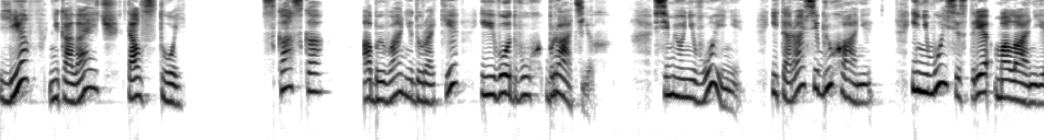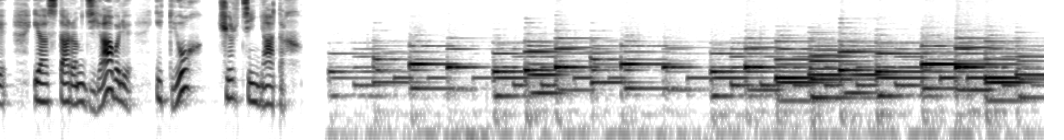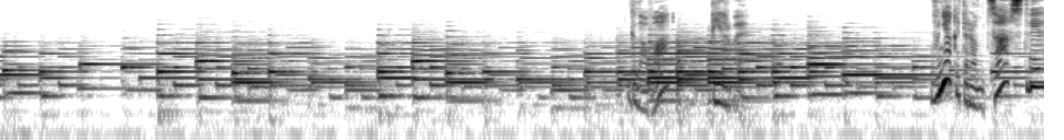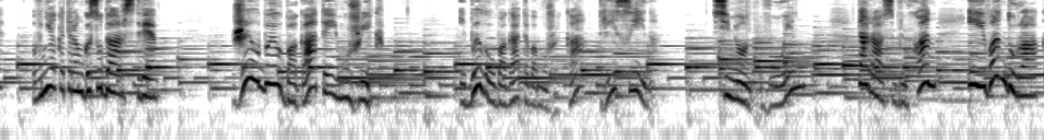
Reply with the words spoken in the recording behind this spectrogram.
Лев Николаевич Толстой. Сказка об Иване-дураке и его двух братьях, Семёне-воине и Тарасе-брюхане, и немой сестре Маланье, и о старом дьяволе и трех чертенятах. императором государстве жил-был богатый мужик. И было у богатого мужика три сына. Семен Воин, Тарас Брюхан и Иван Дурак,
